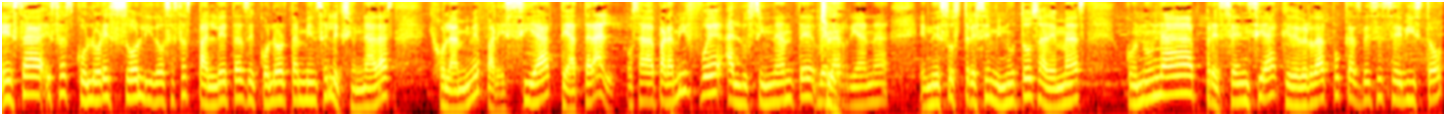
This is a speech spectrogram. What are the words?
esa, esos colores sólidos, esas paletas de color también seleccionadas, híjole, a mí me parecía teatral. O sea, para mí fue alucinante ver a Rihanna en esos 13 minutos, además con una presencia que de verdad pocas veces he visto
